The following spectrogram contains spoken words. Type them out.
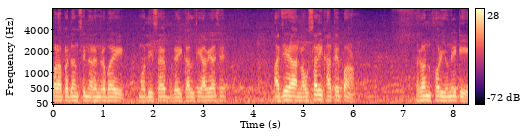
વડાપ્રધાન શ્રી નરેન્દ્રભાઈ મોદી સાહેબ ગઈકાલથી આવ્યા છે. આજે આ નવસારી ખાતે પણ run for unity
